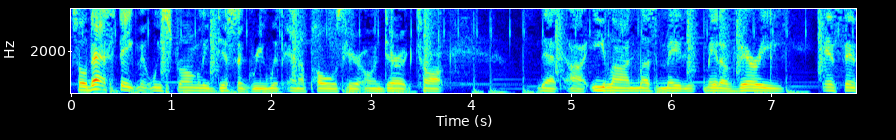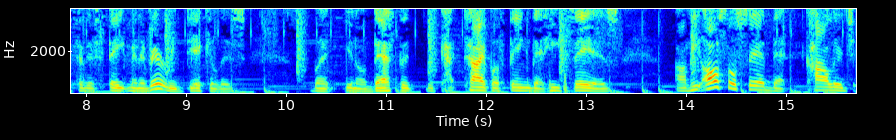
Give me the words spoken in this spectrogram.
So that statement we strongly disagree with and oppose here on Derrick Talk. That uh, Elon Musk made made a very insensitive statement and very ridiculous. But you know that's the, the type of thing that he says um, he also said that college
